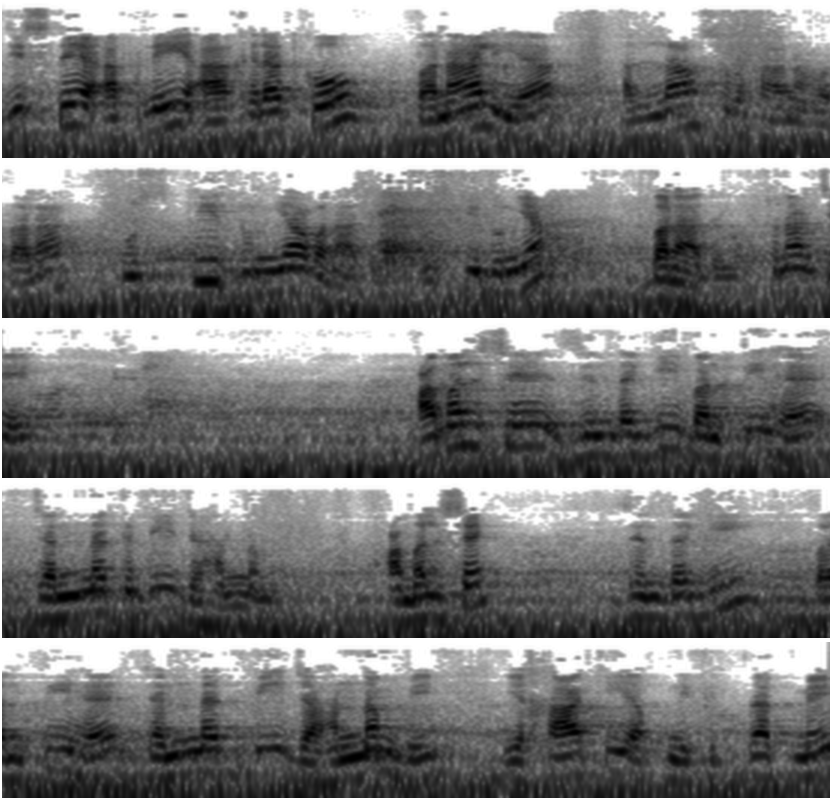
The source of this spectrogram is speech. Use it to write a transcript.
جس نے اپنی آخرت کو بنا لیا، اللہ سبحانہ و تعالیٰ اس کی دنیا بنا دے، اس کی دنیا بنا دیں چنانچہ عمل سے زندگی بنتی ہے جنت بھی جہنم۔ عمل سے زندگی بنتی ہے جنت بھی جہنم بھی۔ یہ خاکی اپنی فطرت میں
